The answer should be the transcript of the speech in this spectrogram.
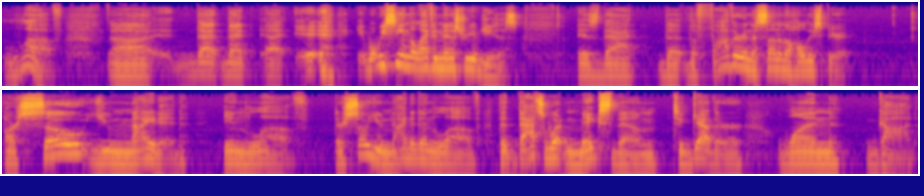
love. Uh, that that uh, it, what we see in the life and ministry of Jesus is that the, the Father and the Son and the Holy Spirit are so united in love. They're so united in love that that's what makes them together one God.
